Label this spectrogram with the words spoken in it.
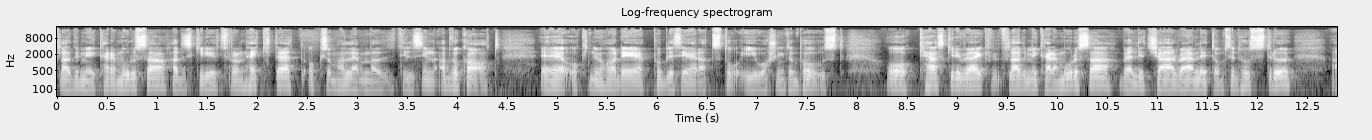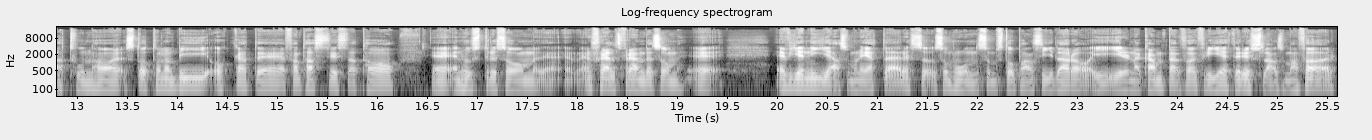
Vladimir Karamursa hade skrivit från häktet och som han lämnade till sin advokat. Eh, och nu har det publicerats då i Washington Post. Och här skriver Vladimir Karamursa väldigt kärvänligt om sin hustru, att hon har stått honom bi och att det är fantastiskt att ha eh, en hustru som eh, en själsfrände som eh, Evgenia som hon heter, som hon som står på hans sida då, i, i den här kampen för frihet i Ryssland som han för.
